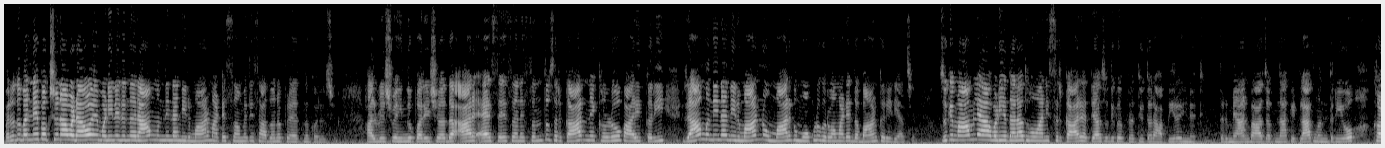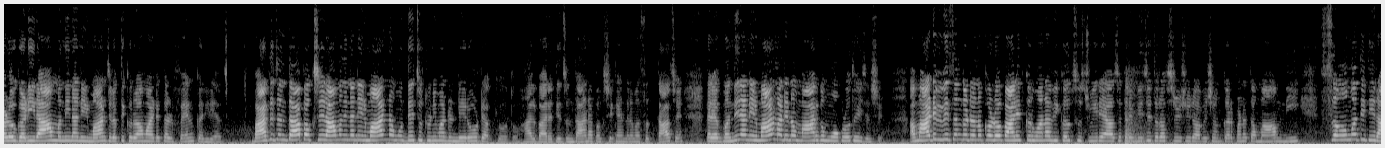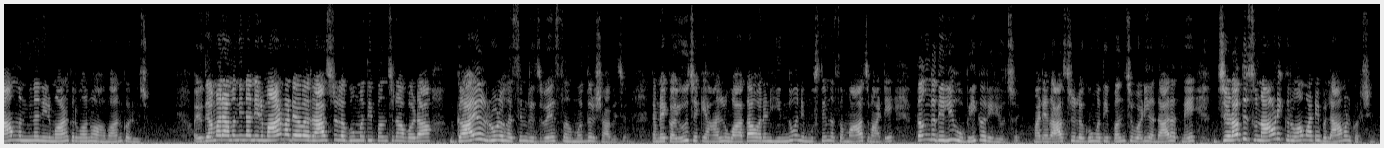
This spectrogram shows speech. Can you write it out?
પરંતુ બંને પક્ષોના વડાઓએ મળીને તેમને રામ મંદિરના નિર્માણ માટે સહમતિ સાધવાનો પ્રયત્ન કર્યો છે. હાલ વિશ્વ હિન્દુ પરિષદ, આરએસએસ અને સંતો સરકારને ખરડો પારિત કરી રામ મંદિરના નિર્માણનો માર્ગ મોકળો કરવા માટે દબાણ કરી રહ્યા છે. જોકે મામલે આ વડી અદાલત હોવાની સરકારે અત્યાર સુધી કોઈ પ્રત્યુત્તર આપી રહી નથી. દરમિયાન ભાજપના કેટલાક મંત્રીઓ ખડો ગડી રામ મંદિરના નિર્માણ ઝડપથી કરવા માટે તડફેણ કરી રહ્યા છે. ભારતીય જનતા પક્ષે રામ મંદિરના નિર્માણના મુદ્દે ચૂંટણીમાં ઢંઢેરો ઢાંક્યો હતો. હાલ ભારતીય જનતાના પક્ષે કેન્દ્રમાં સત્તા છે, ત્યારે મંદિરના નિર્માણ માટેનો માર્ગ મોકળો થઈ જશે. આ માટે વિવિધ સંગઠનો ખરડો પારિત કરવાના વિકલ્પ સૂચવી રહ્યા છે, ત્યારે બીજી તરફ શ્રી શ્રી રવિશંકર પણ તમામની સહમતિથી રામ મંદિરના નિર્માણ કરવાનું આહવાન કર્યું છે. અયોધ્યામાં રામ મંદિરના નિર્માણ માટે હવે રાષ્ટ્ર લઘુમતી પંચના વડા ઘાયલ રૂડ હસીન રિઝવે સહમત દર્શાવી છે. તેમણે કહ્યું છે કે હાલનું વાતાવરણ હિન્દુ અને મુસ્લિમના સમાજ માટે તંગદિલી ઊભી કરી રહ્યું છે. માટે રાષ્ટ્ર લઘુમતી પંચ વડી અદાલતને ઝડપથી સુનાવણી કરવા માટે ભલામણ કરશે.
